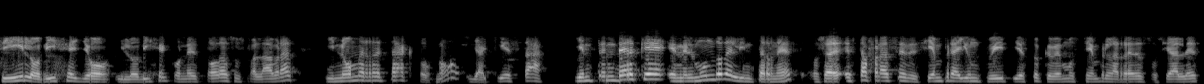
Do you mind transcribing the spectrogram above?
Sí, lo dije yo y lo dije con todas sus palabras y no me retracto, ¿no? Y aquí está. Y entender que en el mundo del Internet, o sea, esta frase de siempre hay un tweet y esto que vemos siempre en las redes sociales,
